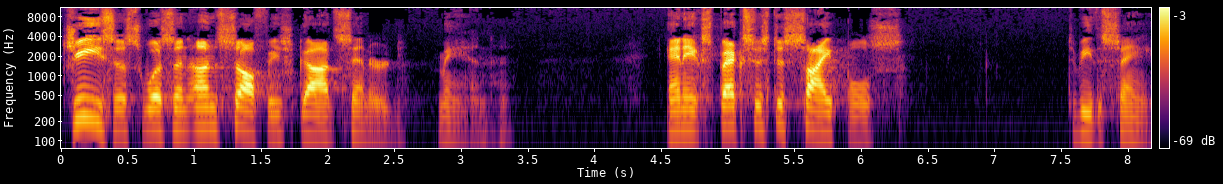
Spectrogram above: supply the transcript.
Jesus was an unselfish, God centered man. And he expects his disciples to be the same.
